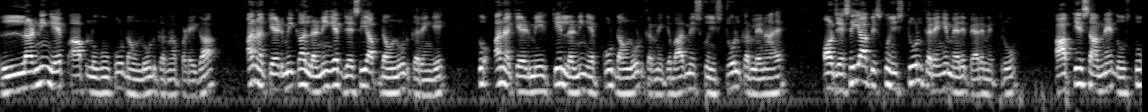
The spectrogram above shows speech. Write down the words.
लर्निंग ऐप आप लोगों को डाउनलोड करना पड़ेगा। अन अकेडमी का लर्निंग ऐप जैसे ही आप डाउनलोड करेंगे तो अन अकेडमी के लर्निंग ऐप को डाउनलोड करने के बाद में इसको इंस्टॉल कर लेना है। और जैसे ही आप इसको इंस्टॉल करेंगे, मेरे प्यारे मित्रों, आपके सामने दोस्तों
